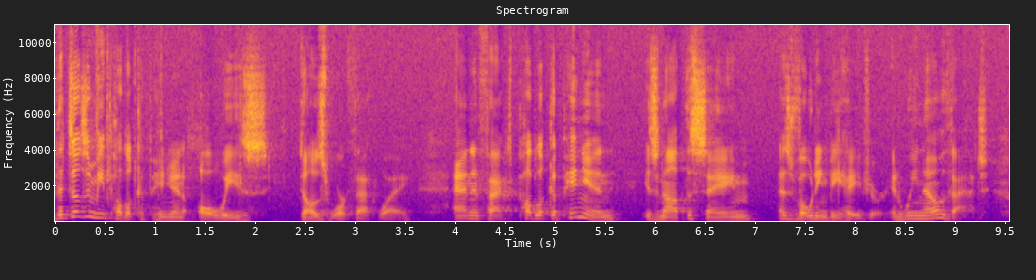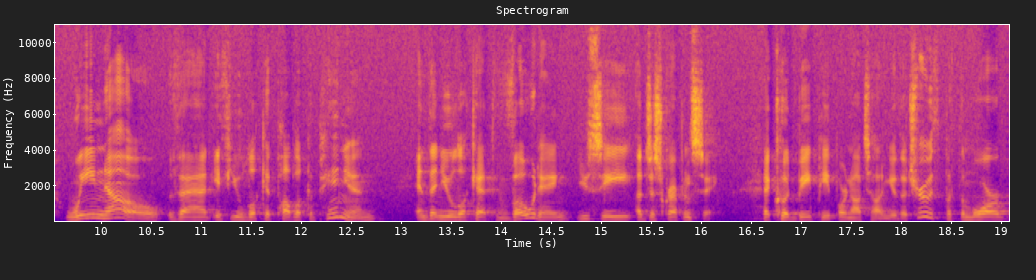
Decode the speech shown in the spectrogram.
That doesn't mean public opinion always does work that way. And in fact, public opinion is not the same as voting behavior, and we know that. We know that if you look at public opinion and then you look at voting, you see a discrepancy. It could be people are not telling you the truth, but the more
